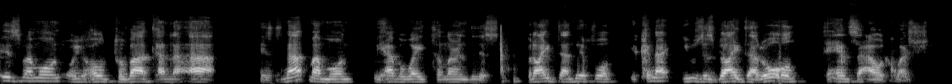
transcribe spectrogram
is Mammon or you hold Tovat is not Mammon, we have a way to learn this Braita. Therefore, you cannot use this Braita at all to answer our question.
